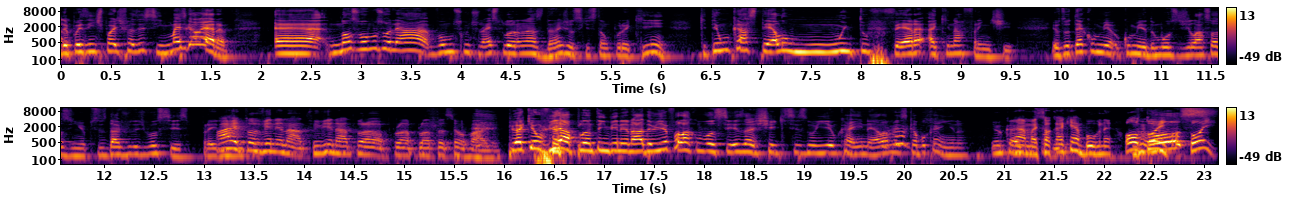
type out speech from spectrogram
Depois a gente pode fazer sim. Mas, galera, é, nós vamos olhar, vamos continuar explorando as dungeons que estão por aqui, que tem um castelo muito fera aqui na frente. Eu tô até com, me com medo, moço, de ir lá sozinho. Eu preciso da ajuda de vocês pra ele. Ai, eu tô envenenado. Fui envenenado por uma planta selvagem. Pior que eu vi a planta envenenada. Eu ia falar com vocês, achei que vocês não iam cair nela, mas acabou caindo. Eu caí. Ah, mas só cai quem é burro, né? Ô, oh, Tony, Tony.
